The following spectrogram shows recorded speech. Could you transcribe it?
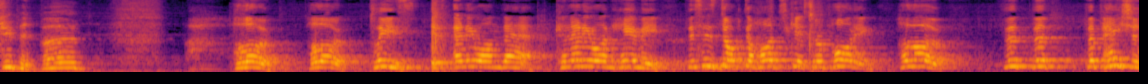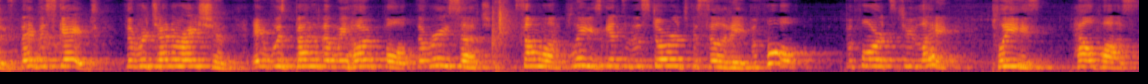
Stupid bird. Hello, hello, please, is anyone there? Can anyone hear me? This is Dr. Hodgkiss reporting. Hello, the, the, the patients, they've escaped. The regeneration, it was better than we hoped for. The research, someone please get to the storage facility before, before it's too late. Please, help us.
